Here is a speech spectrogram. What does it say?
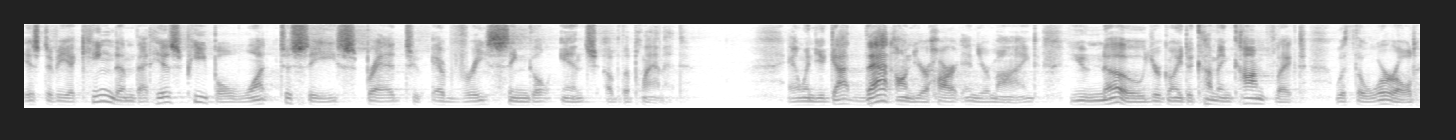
is to be a kingdom that his people want to see spread to every single inch of the planet. And when you got that on your heart and your mind, you know you're going to come in conflict with the world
